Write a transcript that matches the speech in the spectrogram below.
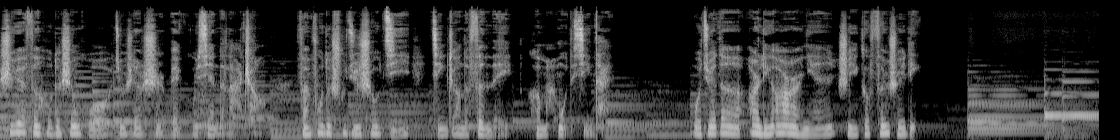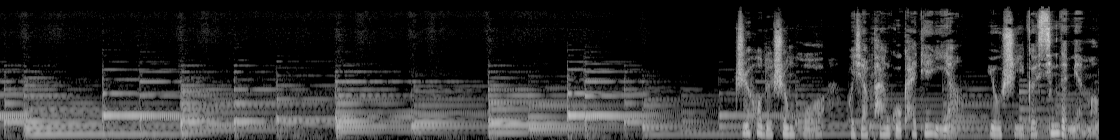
十月份后的生活就像是被无限的拉长，反复的数据收集，紧张的氛围和麻木的心态。我觉得二零二二年是一个分水岭。之后的生活会像盘古开天一样，又是一个新的面貌。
